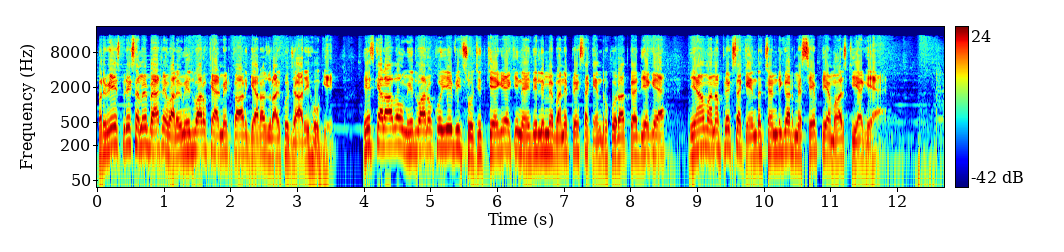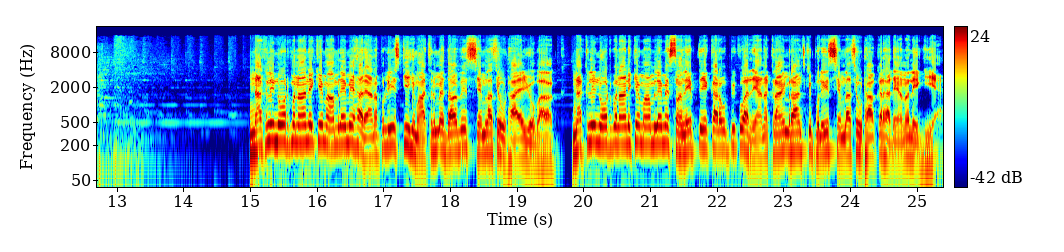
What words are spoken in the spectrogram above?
प्रवेश परीक्षा में बैठने वाले उम्मीदवारों के एडमिट कार्ड ग्यारह जुलाई को जारी होगी। इसके अलावा उम्मीदवारों को ये भी सूचित किया गया कि नई दिल्ली में बने परीक्षा केंद्र को रद्द कर दिया गया है। यहाँ बना परीक्षा केंद्र चंडीगढ़ में सेफ्टी मर्ज किया गया है। नकली नोट बनाने के मामले में हरियाणा पुलिस की हिमाचल में दबिश शिमला से उठाया युवक। नकली नोट बनाने के मामले में संलिप्त एक आरोपी को हरियाणा क्राइम ब्रांच की पुलिस शिमला से उठाकर हरियाणा ले गई है।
